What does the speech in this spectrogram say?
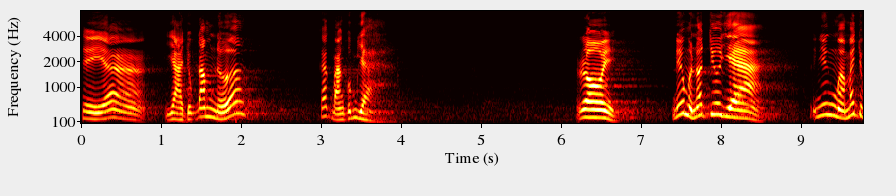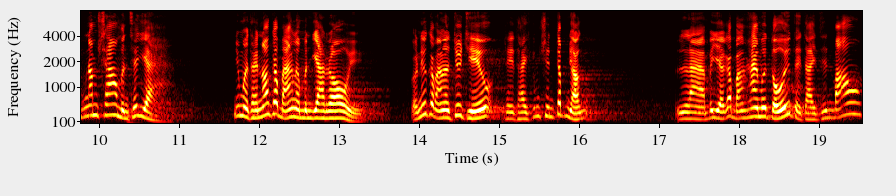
thì à, già chục năm nữa các bạn cũng già. Rồi nếu mình nói chưa già nhưng mà mấy chục năm sau mình sẽ già. Nhưng mà thầy nói các bạn là mình già rồi còn nếu các bạn nào chưa chịu, thì thầy cũng xin chấp nhận. Là bây giờ các bạn 20 tuổi, thì thầy xin báo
